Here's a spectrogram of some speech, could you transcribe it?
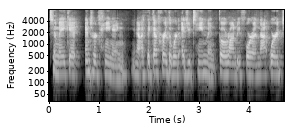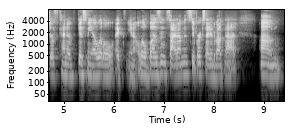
to make it entertaining. You know, I think I've heard the word edutainment go around before and that word just kind of gives me a little you know, a little buzz inside. I'm super excited about that. Um,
